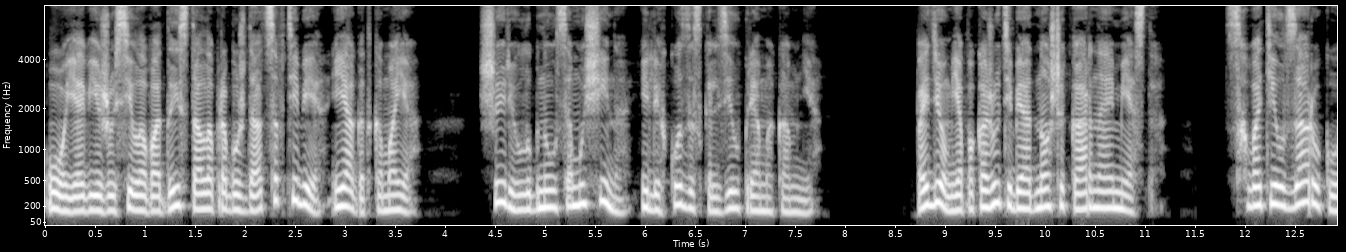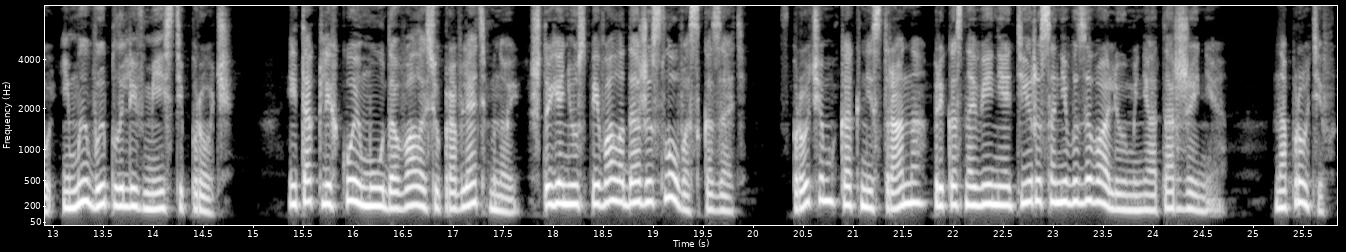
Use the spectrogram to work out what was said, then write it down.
«О, я вижу, сила воды стала пробуждаться в тебе, ягодка моя!» Шире улыбнулся мужчина и легко заскользил прямо ко мне. «Пойдем, я покажу тебе одно шикарное место. Схватил за руку, и мы выплыли вместе прочь. И так легко ему удавалось управлять мной, что я не успевала даже слова сказать. Впрочем, как ни странно, прикосновения Тироса не вызывали у меня отторжения. Напротив,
